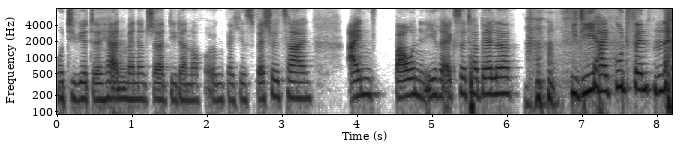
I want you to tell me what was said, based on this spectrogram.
motivierte Herdenmanager, die dann noch irgendwelche Special-Zahlen einbauen in ihre Excel-Tabelle, die die halt gut finden.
